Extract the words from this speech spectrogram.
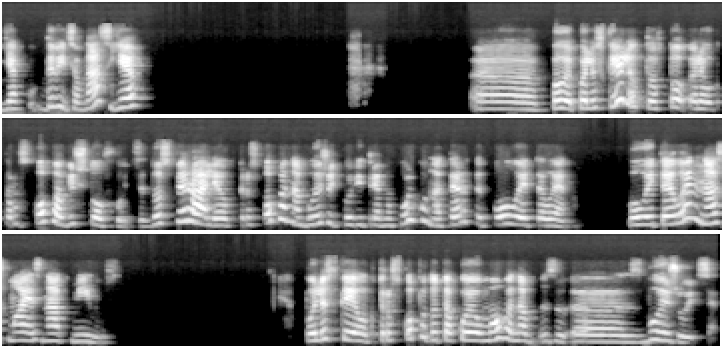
Як дивіться, в нас є е, пе- пелюстки електроскопа відштовхуються. До спіралі електроскопа наближують повітряну кульку натерти поліетиленом. Поліетилен у нас має знак мінус. Пелюстки електроскопу до такої умови е, зближуються.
